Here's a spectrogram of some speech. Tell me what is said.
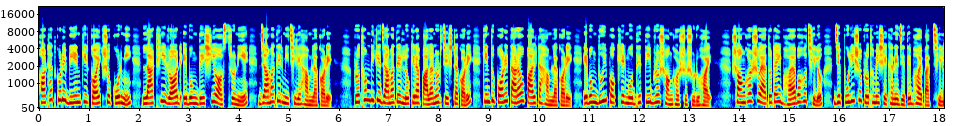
হঠাৎ করে বিএনকির কয়েকশো কর্মী, লাঠি, রড এবং দেশীয় অস্ত্র নিয়ে জামাতের মিছিলে হামলা করে। প্রথম দিকে জামাতের লোকেরা পালানোর চেষ্টা করে, কিন্তু পরে তারাও পাল্টা হামলা করে এবং দুই পক্ষের মধ্যে তীব্র সংঘর্ষ শুরু হয়। সংঘর্ষ এতটাই ভয়াবহ ছিল যে পুলিশও প্রথমে সেখানে যেতে ভয় পাচ্ছিল।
